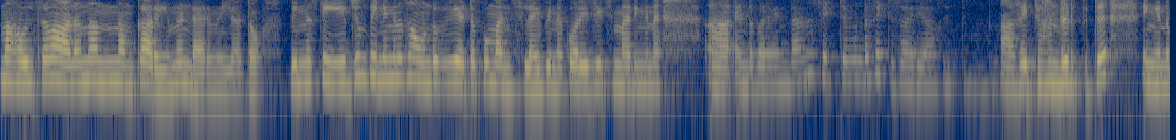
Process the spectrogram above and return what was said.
മഹോത്സവമാണെന്ന് അന്ന് നമുക്ക് അറിയുന്നുണ്ടായിരുന്നില്ല കേട്ടോ. പിന്നെ സ്റ്റേജും പിന്നെ ഇങ്ങനെ സൗണ്ടൊക്കെ കേട്ടപ്പോൾ മനസ്സിലായി. പിന്നെ കുറേ ചേച്ചിമാരിങ്ങനെ എന്താ പറയുക എന്താണ്? സെറ്റ് മുണ്ട സെറ്റ് സാരിയാ? ആ സെറ്റ് മുണ്ട് എടുത്തിട്ട് ഇങ്ങനെ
